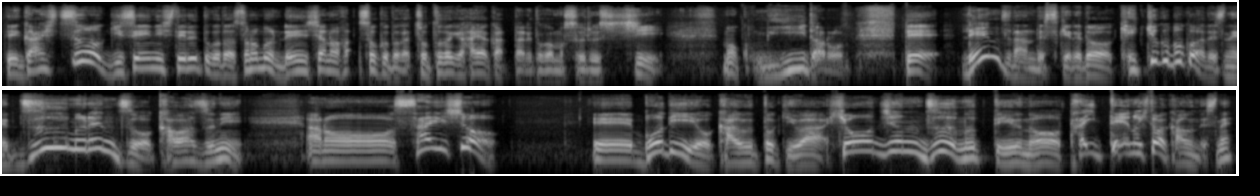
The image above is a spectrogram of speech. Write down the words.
で画質を犠牲にしてるってことはその分連写の速度がちょっとだけ速かったりとかもするしまあいいだろうでレンズなんですけれど結局僕はですねズームレンズを買わずにあのー最初えーボディを買う時は標準ズームっていうのを大抵の人は買うんですね。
